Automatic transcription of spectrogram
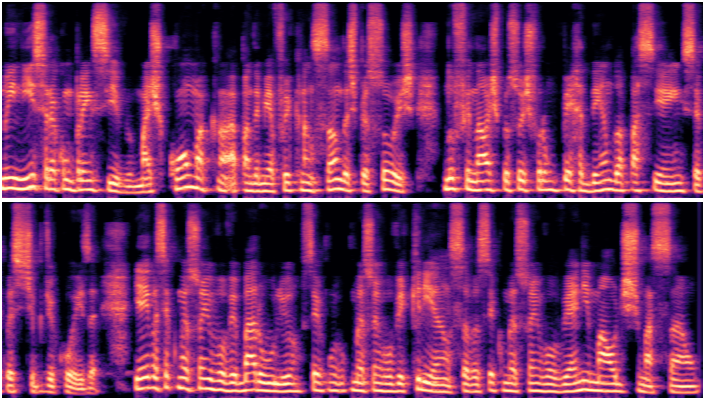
No início era compreensível, mas como a, a, pandemia foi cansando as pessoas, no final as pessoas foram perdendo a paciência com esse tipo de coisa. E aí você começou a envolver barulho, você começou a envolver criança, você começou a envolver animal de estimação,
